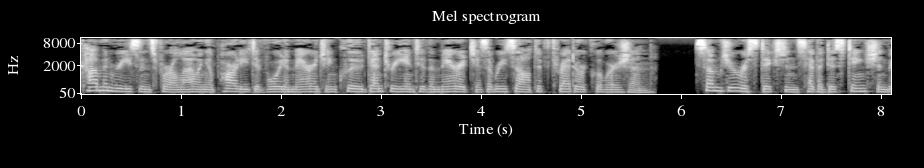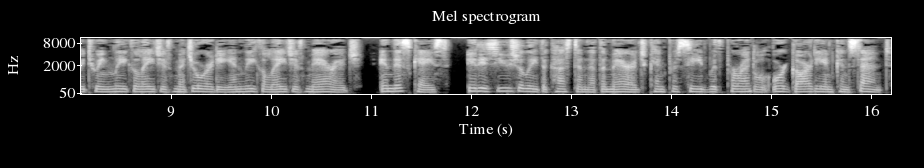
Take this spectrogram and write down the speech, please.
Common reasons for allowing a party to void a marriage include entry into the marriage as a result of threat or coercion. Some jurisdictions have a distinction between legal age of majority and legal age of marriage. In this case, it is usually the custom that the marriage can proceed with parental or guardian consent,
